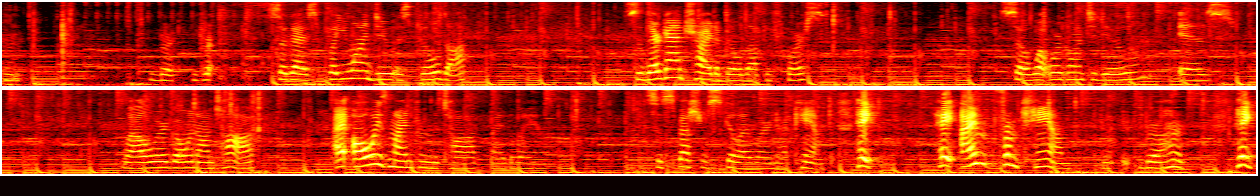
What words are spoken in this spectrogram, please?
Hmm. Bruh, bruh. So guys, what you want to do is build up. So they're going to try to build up, of course. So what we're going to do is, well, we're going on top. I always mine from the top, by the way. It's a special skill I learned at camp. Hey, hey, I'm from camp, bro. Hey,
